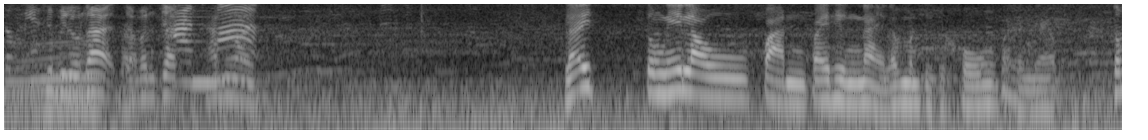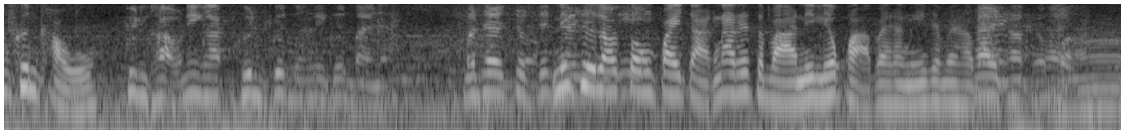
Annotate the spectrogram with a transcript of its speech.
ตรงเนี้ยขึ้นไปดูได้แต่มันจะชันชันหน่มาอย ก แล้วไอ้ตรงนี้เราปั่นไปถึงไหนแล้วมันถึงจะโค้งไปอย่างเงี้ยครับต้องขึ้นเขา ขึ้นเขานี่ครับ ขึ้นขึ้นตรงนี้ขึ้นไปเนี่ยมันจะจุดที่นี่คือเราตรงไปจากหน้าเทศบาลนี่เลี้ยวขวาไปทางนี้ใช่ไหมครับใช่ครับแล้วใช่ก็อ๋อ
